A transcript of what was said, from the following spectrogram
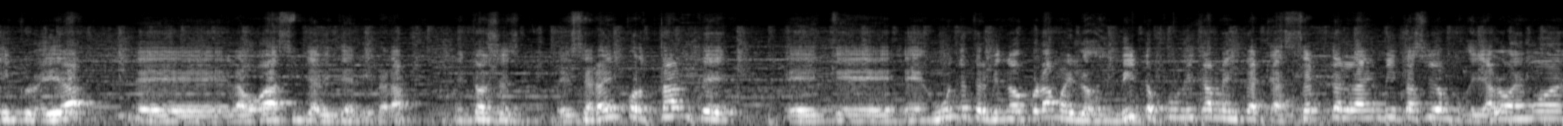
incluida eh, la abogada Cintia Vitelli, ¿verdad? Entonces, eh, será importante eh, que en un determinado programa, y los invito públicamente a que acepten la invitación, porque ya lo hemos,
